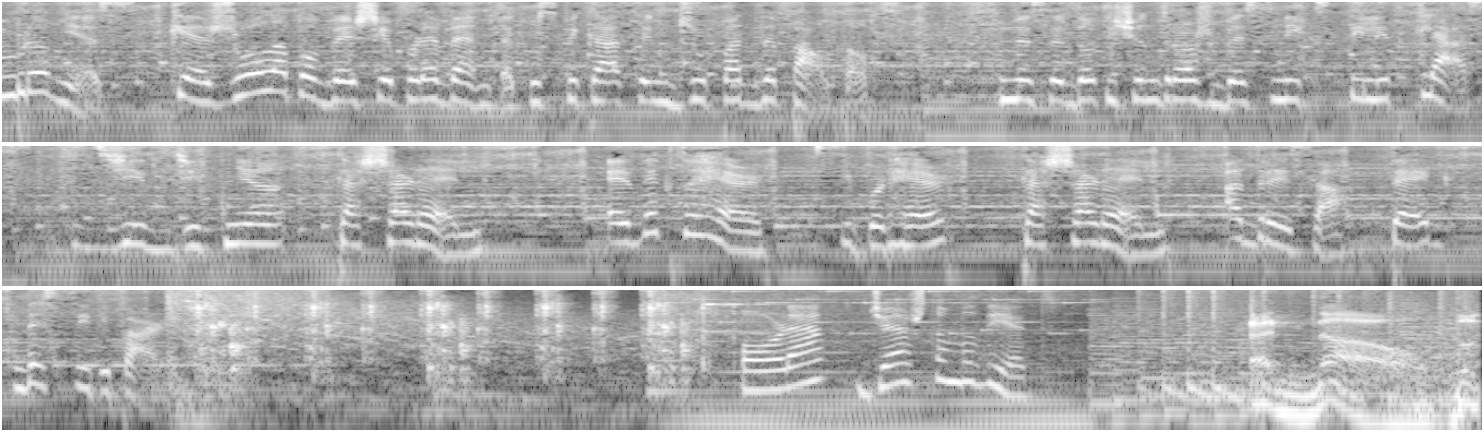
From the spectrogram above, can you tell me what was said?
mbrëmjes, casual apo veshje për evente ku spikasin xhupat dhe palltot. Nëse do të qëndrosh besnik stilit klas, Zgjidh gjithnjë Kasharel. Edhe këtë herë, si përherë, Kasharel. Adresa, TEG dhe City Park. Ora 16. And now the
